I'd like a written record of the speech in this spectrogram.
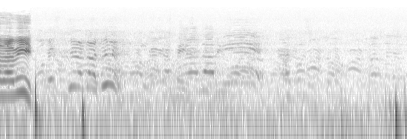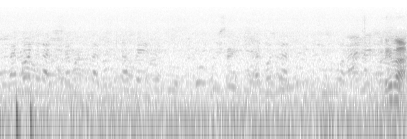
David. Arriba.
